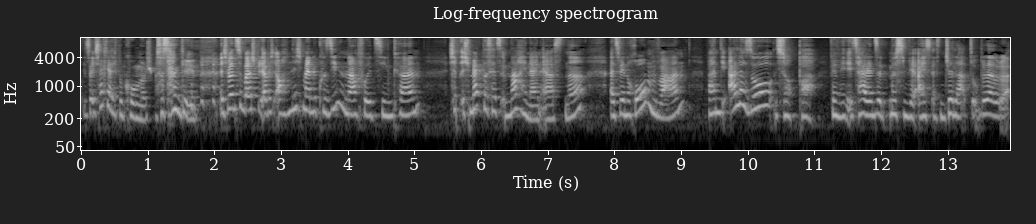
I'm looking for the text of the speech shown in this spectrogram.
ich sag ja, ich bin komisch, was das angeht. Ich bin zum Beispiel, habe ich auch nicht meine Cousine nachvollziehen können. Ich, hab, ich merke das jetzt im Nachhinein erst, ne? Als wir in Rom waren, waren die alle so, so, boah, wenn wir in Italien sind, müssen wir Eis essen, Gelato, bla bla.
